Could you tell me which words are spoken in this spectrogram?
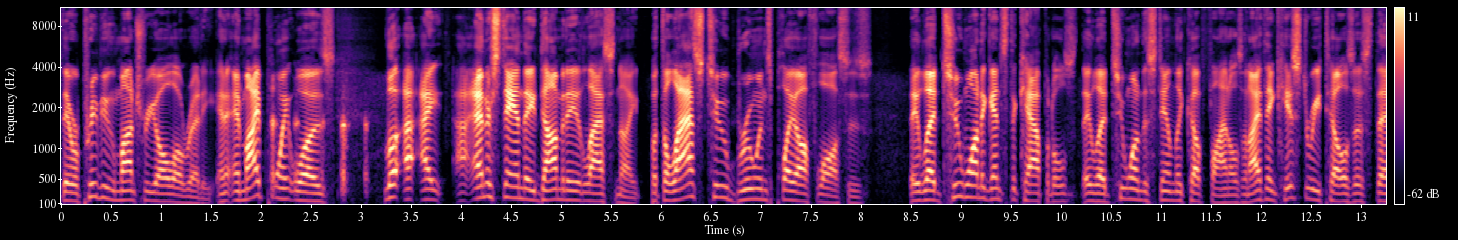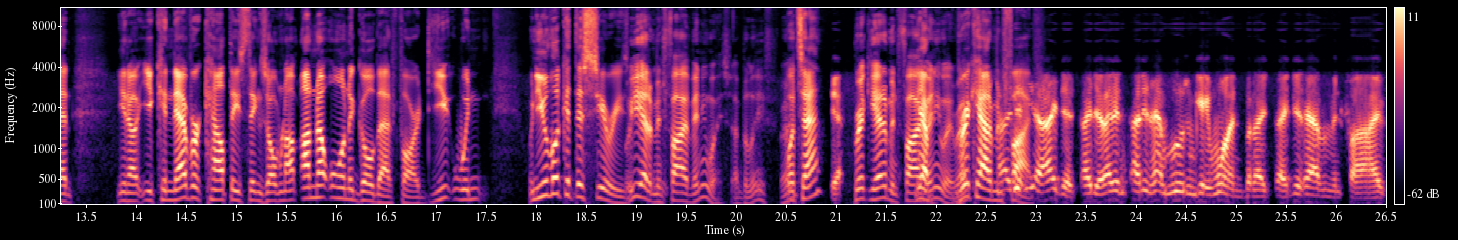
They were previewing Montreal already, and, and my point was, look, I, I understand they dominated last night, but the last two Bruins playoff losses, they led two one against the Capitals. They led two one the Stanley Cup Finals, and I think history tells us that you know you can never count these things over. And I'm, I'm not willing to go that far. Do you when when you look at this series? Well, you had him in five, anyways, I believe. Right? What's that? Yeah, Brick? You had him in five yeah, anyway, right? Rick had him in I five. Did, yeah, I did. I did. I didn't. I didn't have him losing game one, but I, I did have him in five.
